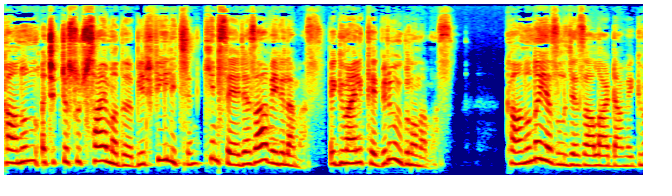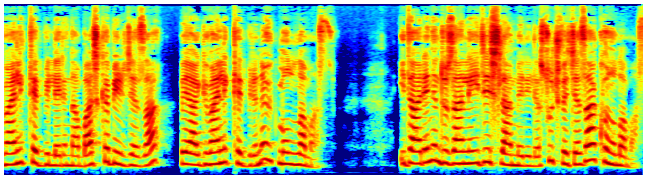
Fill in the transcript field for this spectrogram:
kanunun açıkça suç saymadığı bir fiil için kimseye ceza verilemez ve güvenlik tedbiri uygulanamaz. Kanunda yazılı cezalardan ve güvenlik tedbirlerinden başka bir ceza veya güvenlik tedbirine hükmolulamaz. İdarenin düzenleyici işlemleriyle suç ve ceza konulamaz.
